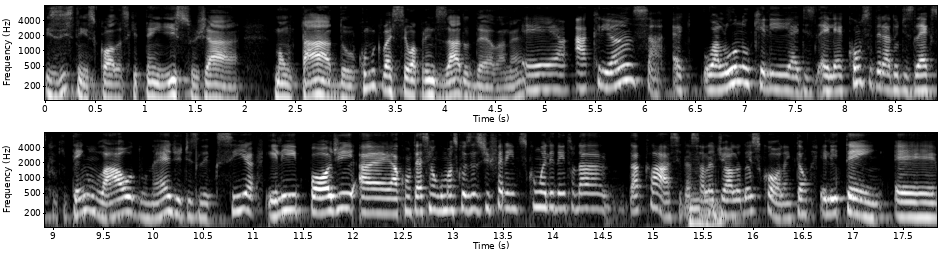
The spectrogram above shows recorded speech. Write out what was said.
Existem escolas que têm isso já montado? Como que vai ser o aprendizado dela, né? É, a criança, é, o aluno que ele é, ele é considerado disléxico, que tem um laudo, né, de dislexia, ele pode, é, acontecem algumas coisas diferentes com ele dentro da, da classe, da uhum. sala de aula da escola. Então, ele tem é,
